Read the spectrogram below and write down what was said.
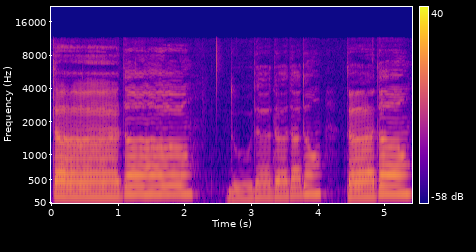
ta da, do da da da da, ta da.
